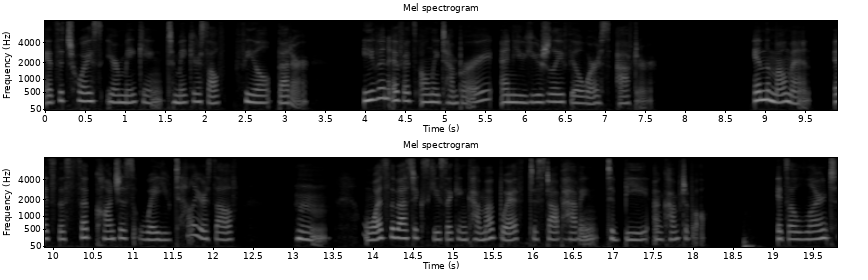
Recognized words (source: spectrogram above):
It's a choice you're making to make yourself feel better, even if it's only temporary and you usually feel worse after. In the moment, it's the subconscious way you tell yourself, hmm, what's the best excuse I can come up with to stop having to be uncomfortable? It's a learnt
